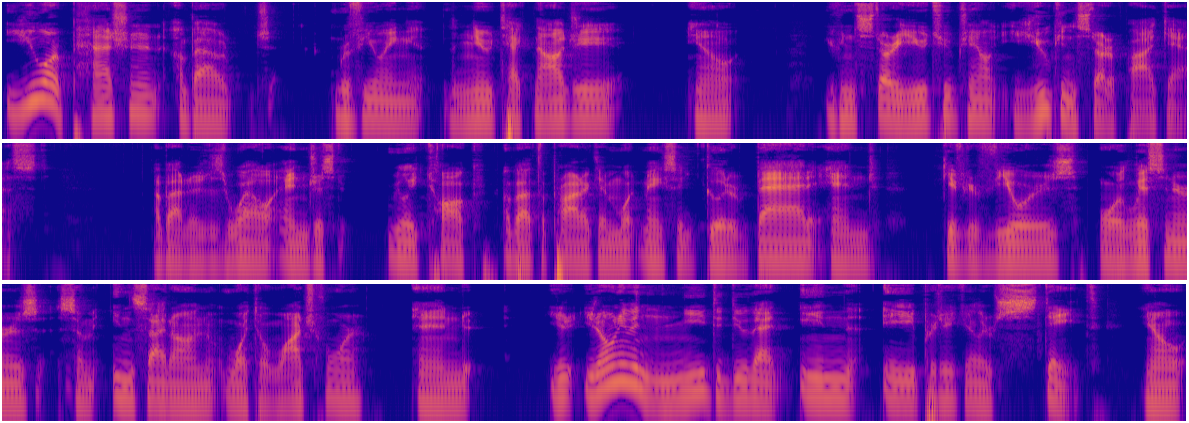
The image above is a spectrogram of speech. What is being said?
you are passionate about reviewing the new technology, you know, you can start a YouTube channel, you can start a podcast about it as well and just really talk about the product and what makes it good or bad and give your viewers or listeners some insight on what to watch for. And you, you don't even need to do that in a particular state. You know,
